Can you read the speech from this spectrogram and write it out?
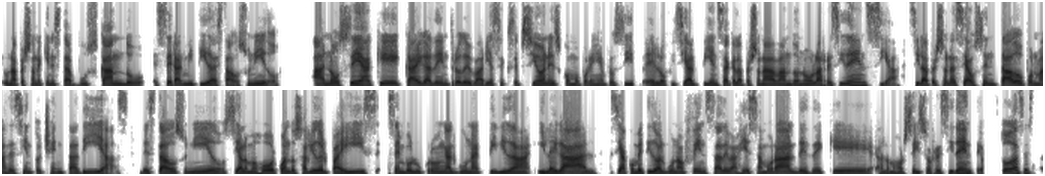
una persona quien está buscando ser admitida a Estados Unidos a no sea que caiga dentro de varias excepciones, como por ejemplo si el oficial piensa que la persona abandonó la residencia, si la persona se ha ausentado por más de 180 días de Estados Unidos, si a lo mejor cuando salió del país se involucró en alguna actividad ilegal, si ha cometido alguna ofensa de bajeza moral desde que a lo mejor se hizo residente. Todas estas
